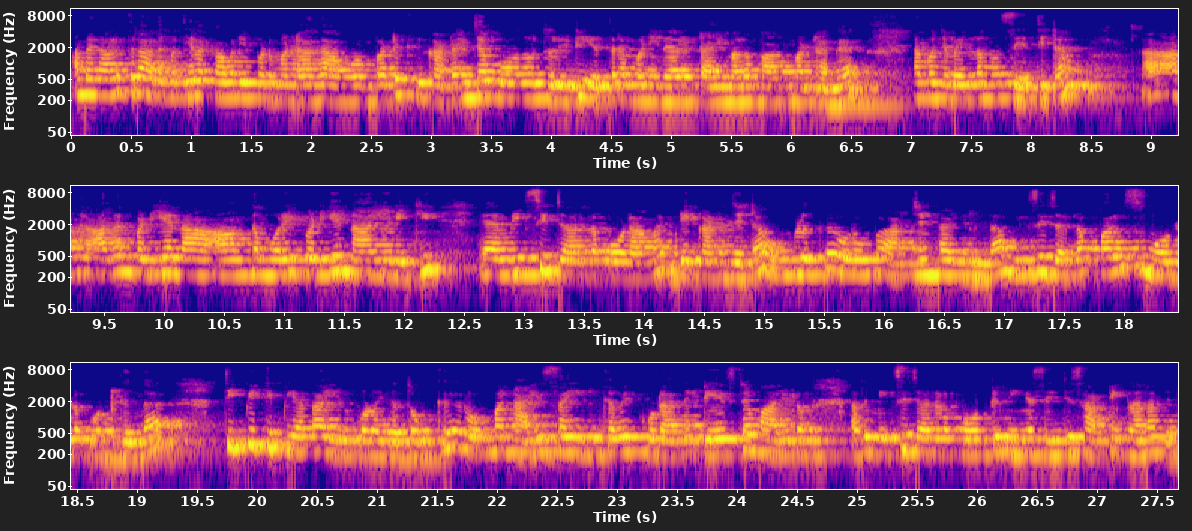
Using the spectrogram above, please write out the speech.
அந்த காலத்தில் அதை பற்றியெல்லாம் கவலைப்பட மாட்டாங்க. அவங்க பாட்டுக்கு கடைஞ்சால் போதும்னு சொல்லிட்டு எத்தனை மணி நேரம் டைம் எல்லாம் பார்க்க மாட்டாங்க. நான் கொஞ்சம் வெள்ளமும் சேர்த்திட்டேன். அது அதன்படியே நான் அந்த முறைப்படியே நான் இன்னைக்கு மிக்ஸி ஜாரில் போடாமல் இப்படியே கடைஞ்சிட்டா உங்களுக்கு ரொம்ப அர்ஜெண்ட்டாக இருந்தால் மிக்ஸி ஜாரில் பல்ஸ் மோடில் போட்டுக்குங்க. திப்பி திப்பியாக தான் இருக்கணும் இந்த தொக்கு. ரொம்ப நைஸாக இருக்கவே கூடாது. டேஸ்ட்டே மாறிடும். அது மிக்ஸி ஜாரில் போட்டு நீங்கள் செஞ்சு சாப்பிட்டீங்களான்னா அது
